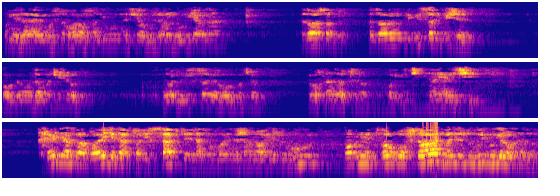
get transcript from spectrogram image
اون یه ذره مسلم خراسانی بود سیاه‌پوشا ظهور کردن هزار سال هزار و دویست سال پیشه. خب به زمان چی شد؟ هزار و دویست سال خب بچه رخ نداد چرا؟ خب این یعنی چی؟ خیلی از وقایعی که در تاریخ ثبت تحت عنوان نشانه های ظهور ما ببینیم اتفاق افتاد ولی ظهوری میگه رخ نداد.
